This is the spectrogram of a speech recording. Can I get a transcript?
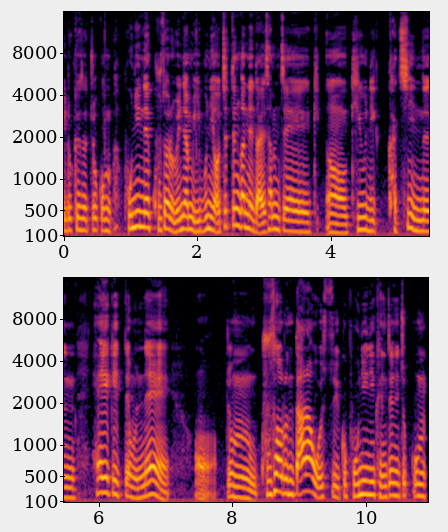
이렇게 해서 조금 본인의 구설을 왜냐면 이분이 어쨌든 간에 날삼재 기- 어, 기운이 같이 있는 해이기 때문에 어, 좀 구설은 따라올 수 있고 본인이 굉장히 조금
